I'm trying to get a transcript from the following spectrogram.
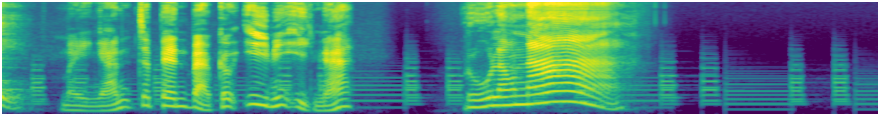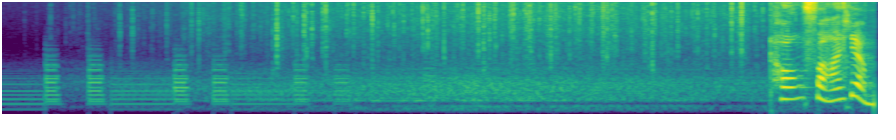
ย ไม่งั้นจะเป็นแบบเก้าอี้นี้อีกนะ รู้แล้วนะท้องฟ้ายาม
